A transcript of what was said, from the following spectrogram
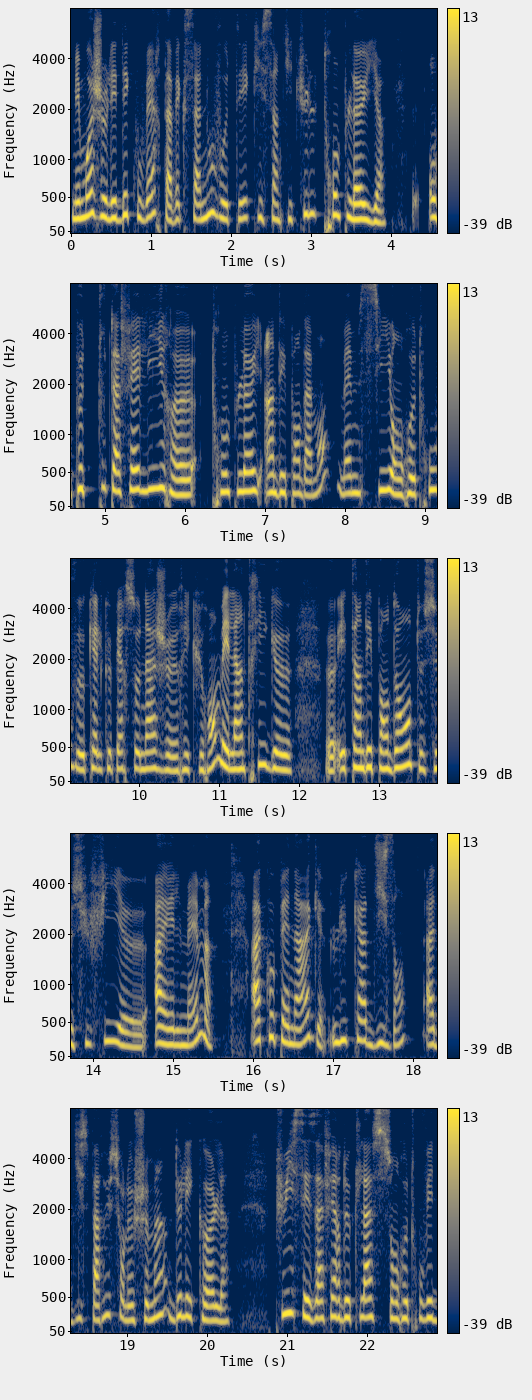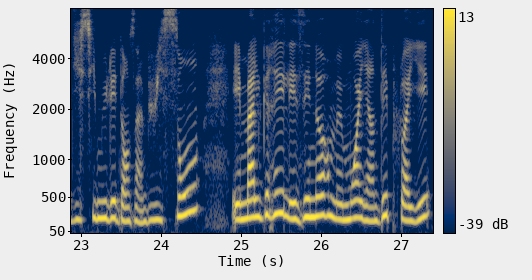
mais moi je l'ai découverte avec sa nouveauté qui s'intitule Trompe-l'œil. On peut tout à fait lire euh, Trompe-l'œil indépendamment, même si on retrouve quelques personnages récurrents, mais l'intrigue euh, est indépendante, se suffit euh, à elle-même. À Copenhague, Lucas, 10 ans, a disparu sur le chemin de l'école. Puis ses affaires de classe sont retrouvées dissimulées dans un buisson, et malgré les énormes moyens déployés,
